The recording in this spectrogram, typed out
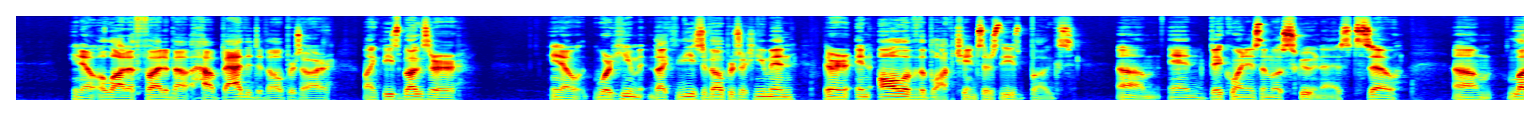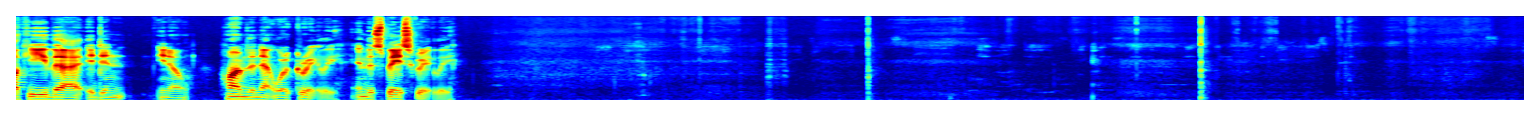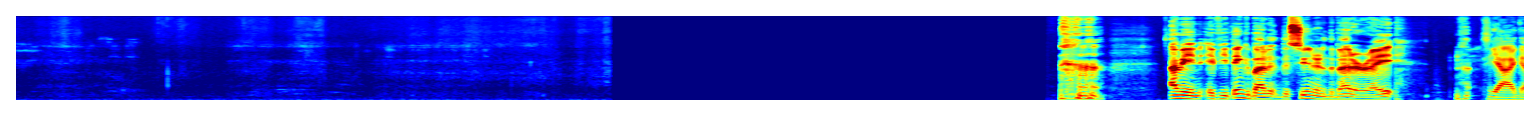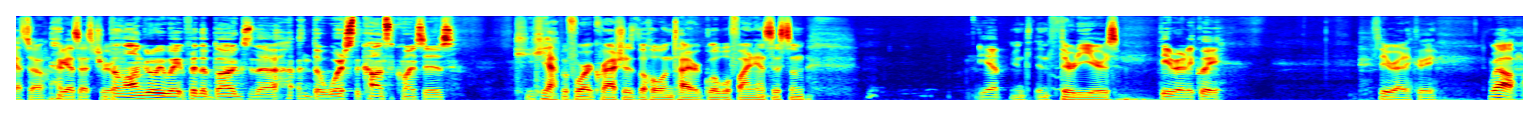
you know, a lot of FUD about how bad the developers are. Like these bugs are, you know, we're human. Like these developers are human. They're in all of the blockchains. There's these bugs, um, and Bitcoin is the most scrutinized. So um, lucky that it didn't, you know, harm the network greatly, in the space greatly. I mean, if you think about it, the sooner the better, right? yeah, I guess so. I guess that's true. the longer we wait for the bugs, the the worse the consequences. Yeah, before it crashes the whole entire global finance system. Yep. In in 30 years. Theoretically. Theoretically. Well,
